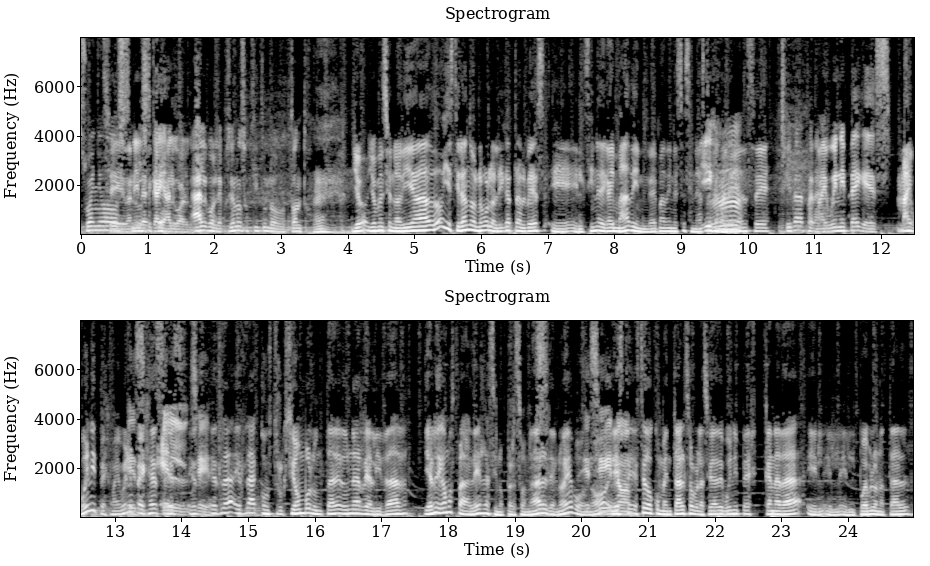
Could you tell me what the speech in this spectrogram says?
Sueños. Sí, Vanilla no sé Sky, qué. algo, algo. Algo, le pusieron un subtítulo tonto. Yo, yo mencionaría, oh, y estirando de nuevo la liga, tal vez eh, el cine de Guy Maddin. Guy Maddin, este cineasta canadiense. My Winnipeg es... My Winnipeg, My Winnipeg es, Es el- es- es- sí. es la, es la construcción voluntaria de una realidad, ya no digamos paralela, sino personal de nuevo, Eh, ¿no? sí, este, no. este documental sobre la ciudad de Winnipeg, Canadá, el, el- el pueblo natal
